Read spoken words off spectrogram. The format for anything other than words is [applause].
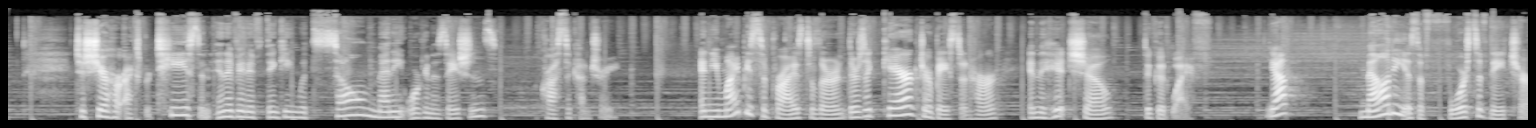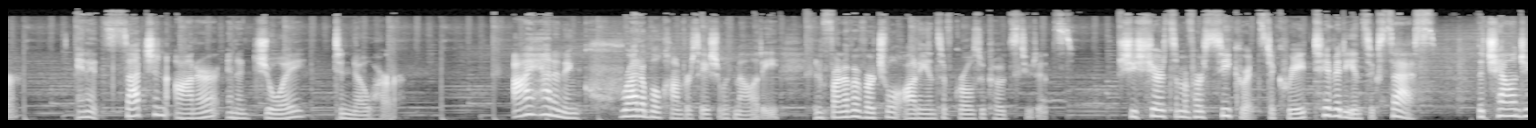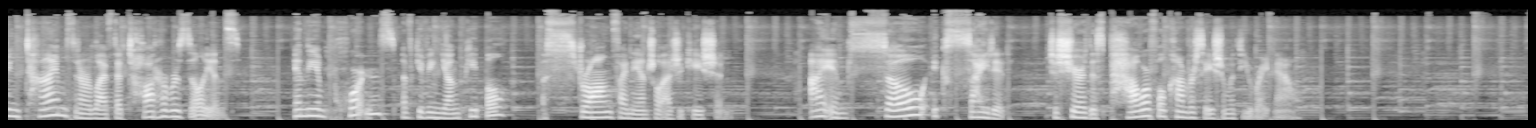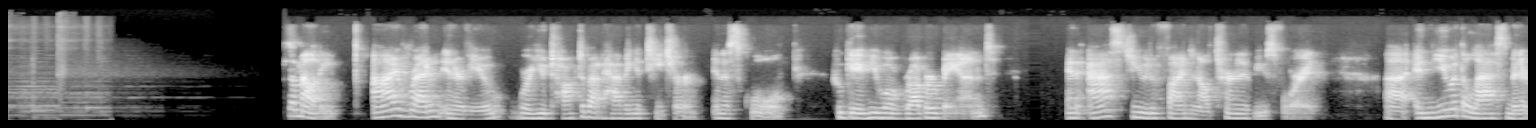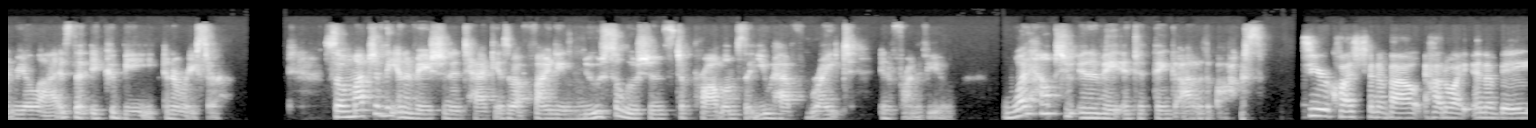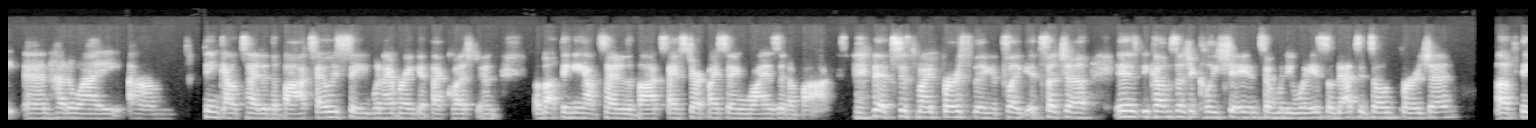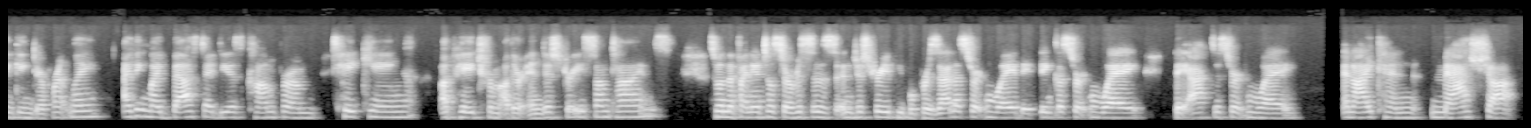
to share her expertise and innovative thinking with so many organizations across the country. And you might be surprised to learn there's a character based on her in the hit show The Good Wife. Yep, Mellody is a force of nature, and it's such an honor and a joy to know her. I had an incredible conversation with Melody in front of a virtual audience of Girls Who Code students. She shared some of her secrets to creativity and success, the challenging times in her life that taught her resilience, and the importance of giving young people a strong financial education. I am so excited to share this powerful conversation with you right now. So, Mellody, I read an interview where you talked about having a teacher in a school who gave you a rubber band and asked you to find an alternative use for it. Uh, and you at the last minute realized that it could be an eraser. So much of the innovation in tech is about finding new solutions to problems that you have right in front of you. What helps you innovate and to think out of the box? To your question about how do I innovate and how do I um, think outside of the box. I always say, whenever I get that question about thinking outside of the box, I start by saying, why is it a box? [laughs] that's just my first thing. It's like, it's such a, it has become such a cliche in so many ways. So that's its own version of thinking differently. I think my best ideas come from taking a page from other industries sometimes. So in the financial services industry, people present a certain way, they think a certain way, they act a certain way. And I can mash up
